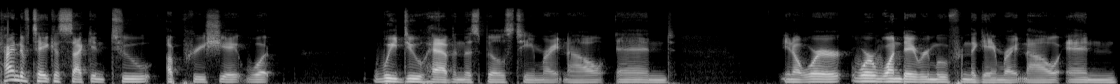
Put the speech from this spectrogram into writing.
kind of take a second to appreciate what we do have in this Bills team right now and you know we're we're one day removed from the game right now and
